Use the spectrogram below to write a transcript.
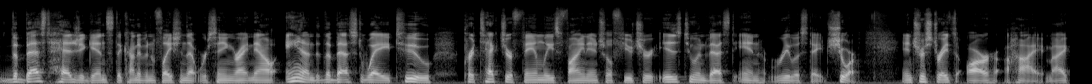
the best hedge against the kind of inflation that we're seeing right now and the best way to protect your family's financial future is to invest in real estate. Sure, interest rates are high. I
